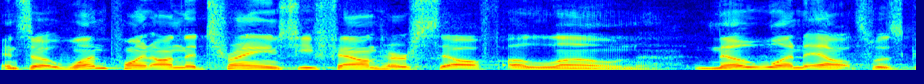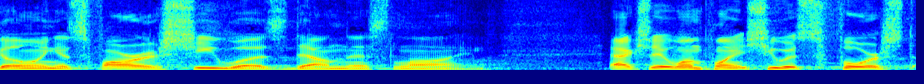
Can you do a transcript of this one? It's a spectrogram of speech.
And so at one point on the train, she found herself alone. No one else was going as far as she was down this line. Actually, at one point, she was forced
